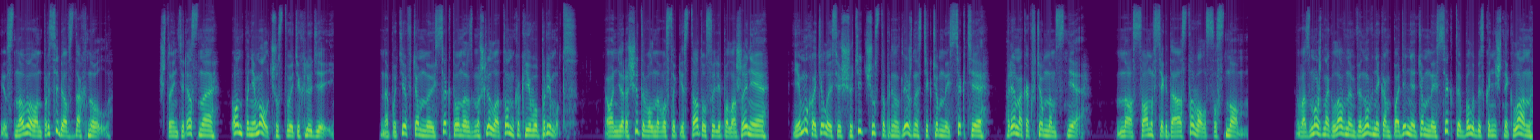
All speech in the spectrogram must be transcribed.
И снова он про себя вздохнул. Что интересно, он понимал чувства этих людей. На пути в темную секту он размышлял о том, как его примут. Он не рассчитывал на высокий статус или положение, ему хотелось ощутить чувство принадлежности к темной секте, прямо как в темном сне. Но сон всегда оставался сном. Возможно, главным виновником падения темной секты был бесконечный клан,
